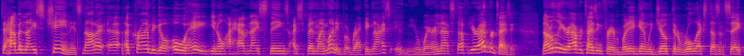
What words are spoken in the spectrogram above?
to have a nice chain. It's not a, a, crime to go, oh, hey, you know, I have nice things, I spend my money. But recognize, and you're wearing that stuff, you're advertising. Not only you're advertising for everybody, again, we joke that a Rolex doesn't say,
